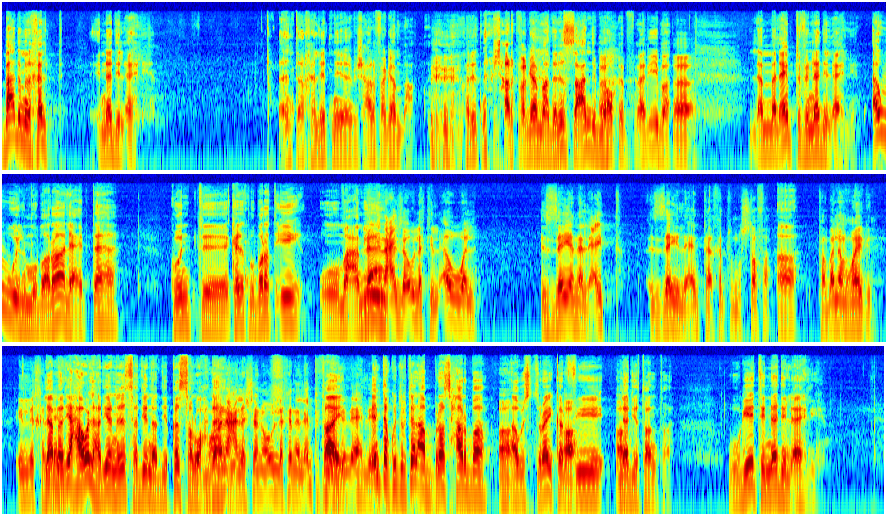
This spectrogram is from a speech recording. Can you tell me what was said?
بعد ما دخلت النادي الأهلي أنت خلتني مش عارف أجمع خلتني مش عارف أجمع ده لسه عندي مواقف غريبة. آه. لما لعبت في النادي الأهلي أول مباراة لعبتها كنت كانت مباراة إيه ومع مين؟ لا أنا عايز أقول لك الأول إزاي أنا لعبت إزاي لعبت يا كابتن مصطفى؟ آه. طب أنا مهاجم. اللي لا خلاني ما دي هقولها دي أنا لسه دي دي قصة ما لوحدها هو أنا. علشان أقول لك أنا لعبت في النادي طيب الأهلي أنت كنت بتلعب براس حربة آه. أو سترايكر آه. في آه. نادي طنطا وجيت النادي الأهلي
